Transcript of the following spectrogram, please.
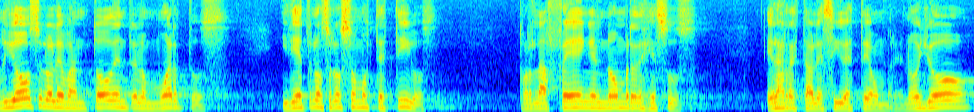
Dios lo levantó de entre los muertos y de esto nosotros somos testigos por la fe en el nombre de Jesús. Él ha restablecido a este hombre. No yo,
